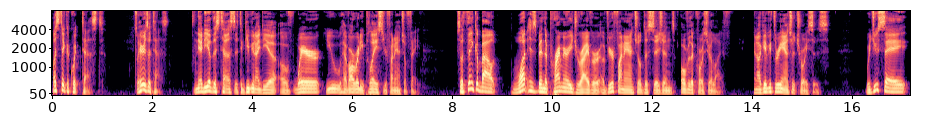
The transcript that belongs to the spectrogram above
let's take a quick test. So here's a test. And the idea of this test is to give you an idea of where you have already placed your financial faith. So think about what has been the primary driver of your financial decisions over the course of your life and I'll give you three answer choices. Would you say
